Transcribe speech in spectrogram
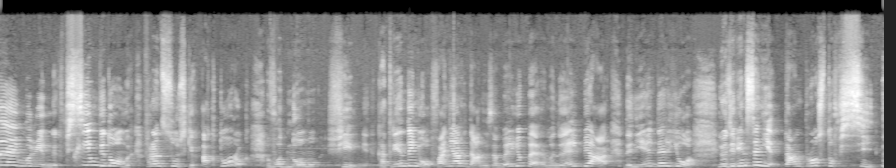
неймовірних, всім відомих французьких акторок в одному фільмі: Катрін Деньо, Фані Ардан, Ізабель Йопер, Еммануель Біар, Даніель Дер'йо, Людівін Сен'є. Там просто всі.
